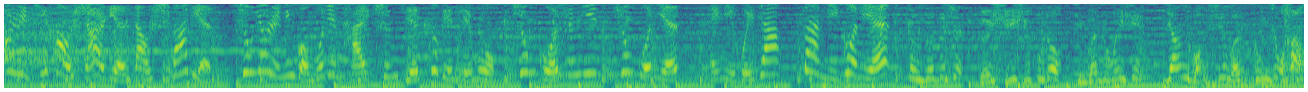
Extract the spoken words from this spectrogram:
二月七号十二点到十八点，中央人民广播电台春节特别节目《中国声音中国年》，陪你回家伴你过年。更多资讯和实时互动，请关注微信央广新闻公众号。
